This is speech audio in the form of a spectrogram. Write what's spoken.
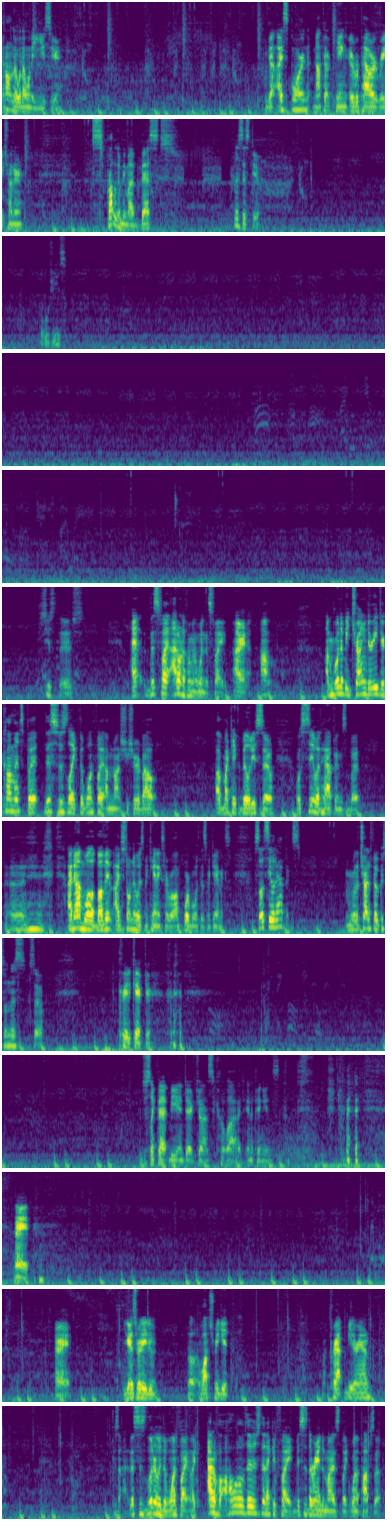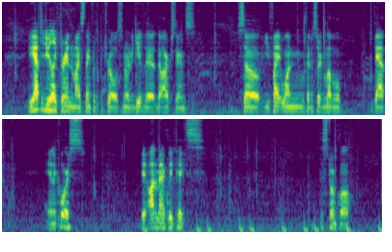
I don't know what I want to use here. We got Iceborne, Knockout King, Overpower, Rage Hunter. It's probably going to be my best... What does this do? Oh, jeez. Just this. I, this fight, I don't know if I'm going to win this fight. I, um, I'm going to be trying to read your comments, but this is like the one fight I'm not too sure about of my capabilities, so we'll see what happens, but uh, I know I'm well above it. I just don't know his mechanics very well. I'm horrible with his mechanics. So let's see what happens. I'm going to try to focus on this, so create a character. Just like that, me and Derek Johns collide in opinions. Alright. Alright. You guys ready to uh, watch me get my crap beat around? Because this is literally the one fight, like, out of all of those that I could fight, this is the randomized, like, one that pops up. You have to do like the randomized thing for the patrols in order to get the, the arc stones. So you fight one within a certain level gap. And of course, it automatically picks the Stormclaw.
